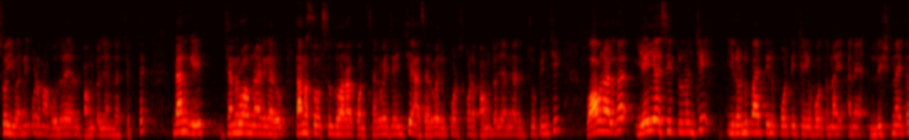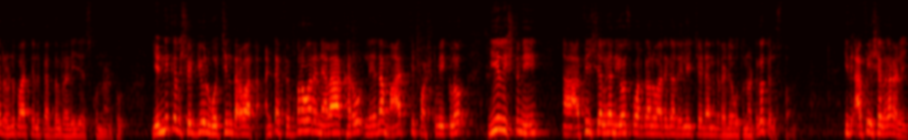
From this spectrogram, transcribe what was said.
సో ఇవన్నీ కూడా మాకు వదిలేయాలని పవన్ కళ్యాణ్ గారు చెప్తే దానికి చంద్రబాబు నాయుడు గారు తన సోర్సుల ద్వారా కొంత సర్వే చేయించి ఆ సర్వే రిపోర్ట్స్ కూడా పవన్ కళ్యాణ్ గారికి చూపించి ఓవరాల్గా ఏ ఏ సీట్ల నుంచి ఈ రెండు పార్టీలు పోటీ చేయబోతున్నాయి అనే లిస్ట్ని అయితే రెండు పార్టీలు పెద్దలు రెడీ చేసుకున్నట్టు. ఎన్నికల షెడ్యూల్ వచ్చిన తర్వాత అంటే ఫిబ్రవరి నెలాఖరు లేదా మార్చి ఫస్ట్ వీక్లో ఈ లిస్టుని అఫీషియల్గా నియోజకవర్గాల వారీగా రిలీజ్ చేయడానికి రెడీ అవుతున్నట్టుగా తెలుస్తోంది. ఇది అఫీషియల్గా రెడీ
